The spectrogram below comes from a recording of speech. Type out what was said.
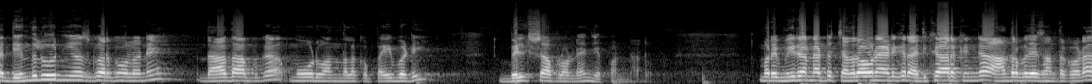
ఒక దెందులూరు నియోజకవర్గంలోనే దాదాపుగా మూడు వందలకు పైబడి బెల్ట్ షాపులు ఉన్నాయని చెప్పి అన్నారు మరి మీరు అన్నట్టు చంద్రబాబు నాయుడు గారు అధికారికంగా ఆంధ్రప్రదేశ్ అంతా కూడా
